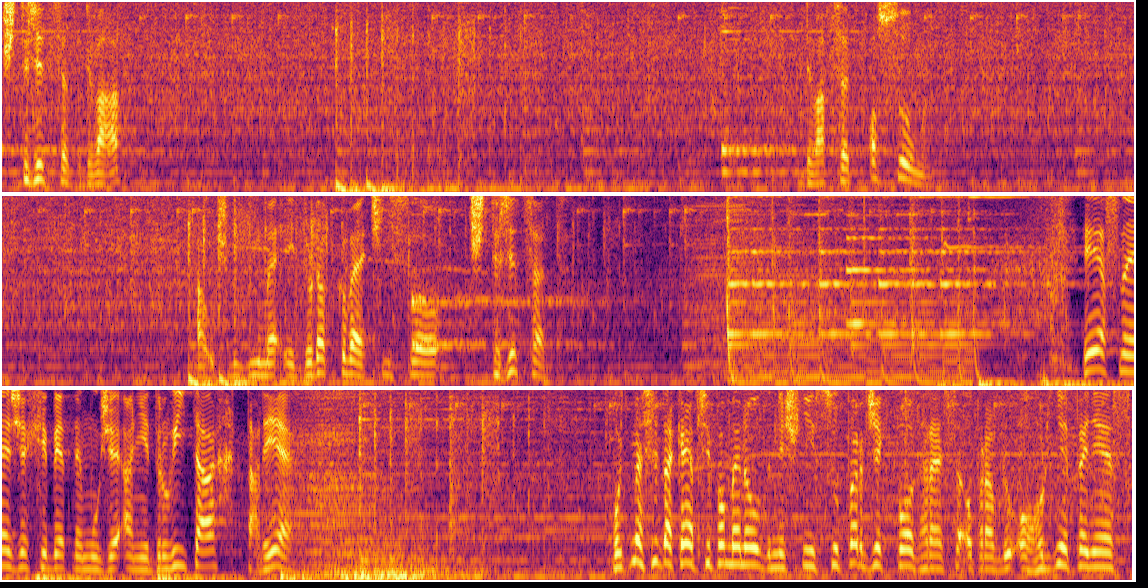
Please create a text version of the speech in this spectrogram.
42. 28. A už vidíme i dodatkové číslo 40. Je jasné, že chybět nemůže ani druhý tah, tady je. Pojďme si také připomenout dnešní super jackpot. Hraje se opravdu o hodně peněz.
